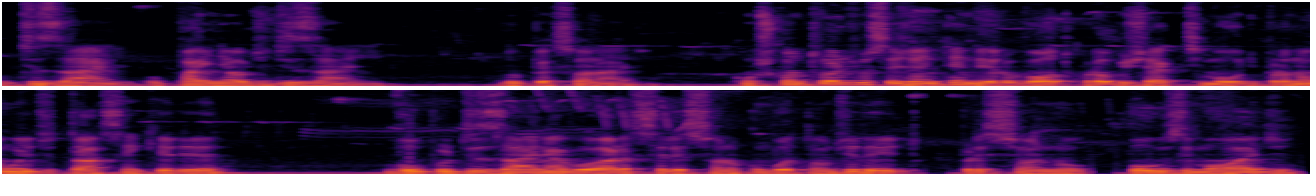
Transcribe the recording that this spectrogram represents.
o design, o painel de design do personagem. Com os controles vocês já entenderam. Eu volto para Object Mode para não editar sem querer. Vou para o Design agora, seleciono com o botão direito, pressiono Pose Mode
